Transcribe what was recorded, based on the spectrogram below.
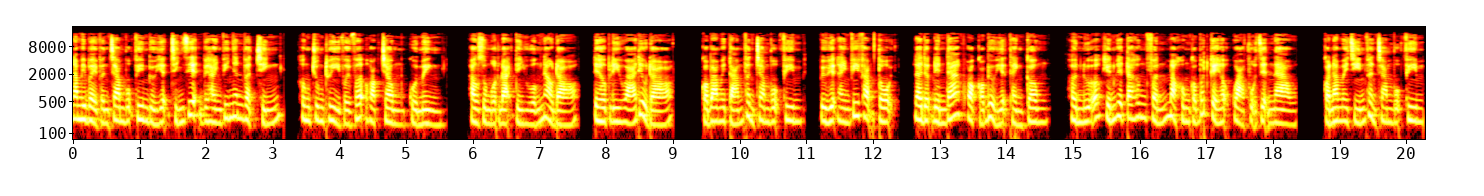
57% bộ phim biểu hiện chính diện về hành vi nhân vật chính không trung thủy với vợ hoặc chồng của mình, hoặc dùng một loại tình huống nào đó để hợp lý hóa điều đó. Có 38% bộ phim biểu hiện hành vi phạm tội là được đền đáp hoặc có biểu hiện thành công, hơn nữa khiến người ta hưng phấn mà không có bất kể hậu quả phụ diện nào. Có 59% bộ phim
